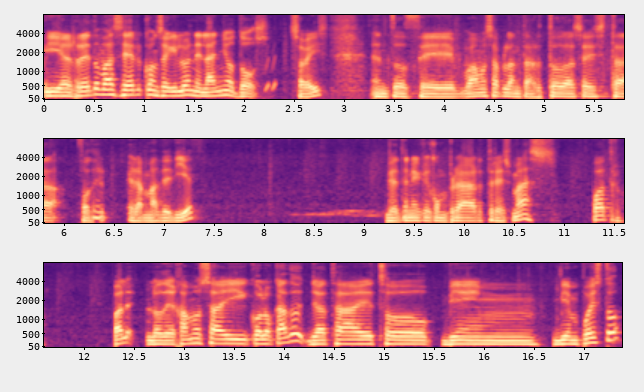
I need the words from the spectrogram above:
Y el reto va a ser conseguirlo en el año 2, ¿sabéis? Entonces vamos a plantar todas estas... Joder, eran más de 10. Voy a tener que comprar tres más. Cuatro. Vale, lo dejamos ahí colocado. Ya está esto bien, bien puesto.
